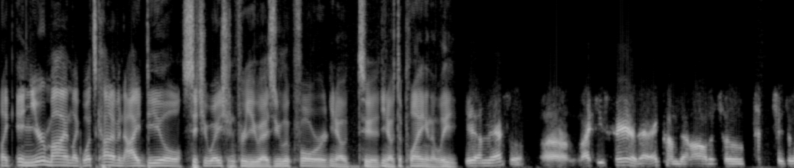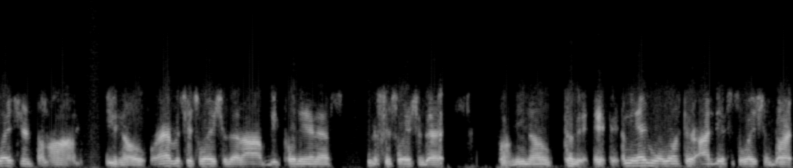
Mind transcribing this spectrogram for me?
like in your mind, like what's kind of an ideal situation for you as you look forward, you know, to you know to playing in the league? Yeah, I mean that's a um, like you said, that it comes down all the two situations. Um, you know, for every situation that I'll be put in as in a situation that, um, you know, because I mean, everyone wants their ideal situation, but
